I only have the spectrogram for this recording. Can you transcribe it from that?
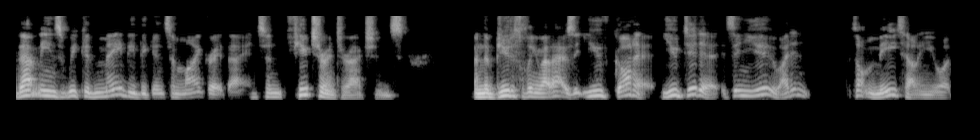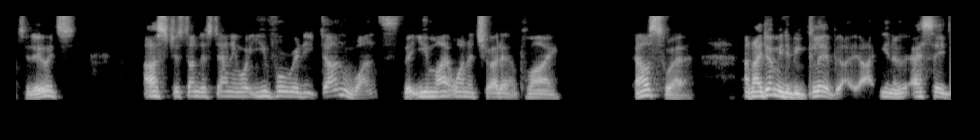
that means we could maybe begin to migrate that into future interactions. And the beautiful thing about that is that you've got it. You did it. It's in you. I didn't, it's not me telling you what to do. It's us just understanding what you've already done once that you might want to try to apply elsewhere. And I don't mean to be glib. You know, SAD,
